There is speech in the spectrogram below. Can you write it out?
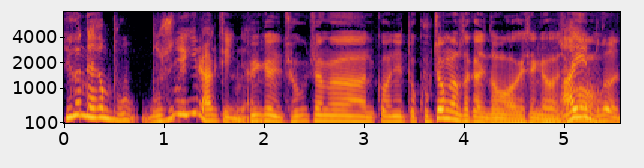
이건 내가 무, 무슨 얘기를 할 게 있냐. 그러니까 조국 장관 건이 또 국정감사까지 넘어가게 생겨가지고. 아니 뭐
